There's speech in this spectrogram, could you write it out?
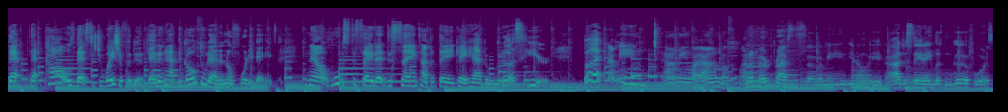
that that paused that situation for them. They didn't have to go through that in no 40 days. Now, who's to say that the same type of thing can't happen with us here? But I mean, I mean, like I don't know. I don't heard the prices, so I mean, you know, it, I just say it ain't looking good for us.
